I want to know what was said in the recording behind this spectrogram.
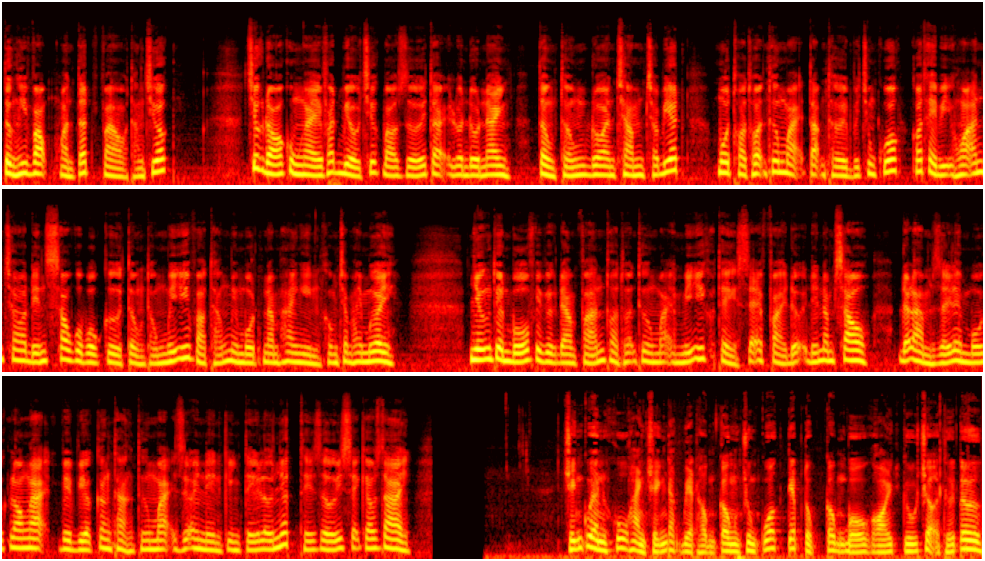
từng hy vọng hoàn tất vào tháng trước. Trước đó cùng ngày phát biểu trước báo giới tại London, Anh, Tổng thống Donald Trump cho biết một thỏa thuận thương mại tạm thời với Trung Quốc có thể bị hoãn cho đến sau cuộc bầu cử Tổng thống Mỹ vào tháng 11 năm 2020. Những tuyên bố về việc đàm phán thỏa thuận thương mại Mỹ có thể sẽ phải đợi đến năm sau đã làm dấy lên mối lo ngại về việc căng thẳng thương mại giữa nền kinh tế lớn nhất thế giới sẽ kéo dài. Chính quyền khu hành chính đặc biệt Hồng Kông, Trung Quốc tiếp tục công bố gói cứu trợ thứ tư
